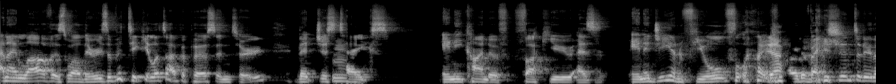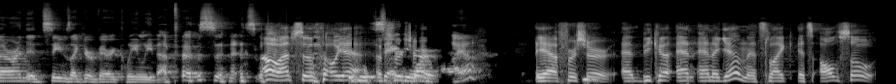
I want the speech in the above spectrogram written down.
and I love as well. There is a particular type of person too that just mm. takes any kind of fuck you as energy and fuel for like yeah. motivation to do their own. It seems like you're very clearly that person. Oh, absolutely. Oh, yeah, for sure. Yeah, for sure. And because and and again, it's like it's also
